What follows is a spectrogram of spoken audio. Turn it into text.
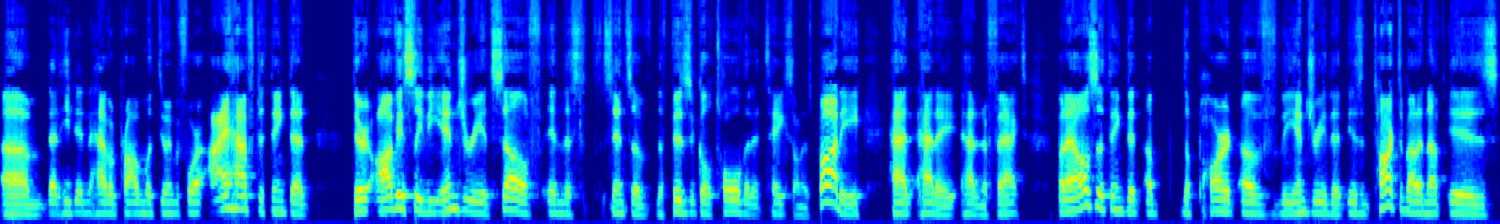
um, that he didn't have a problem with doing before. I have to think that there obviously the injury itself, in the sense of the physical toll that it takes on his body, had had a had an effect. But I also think that a, the part of the injury that isn't talked about enough is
